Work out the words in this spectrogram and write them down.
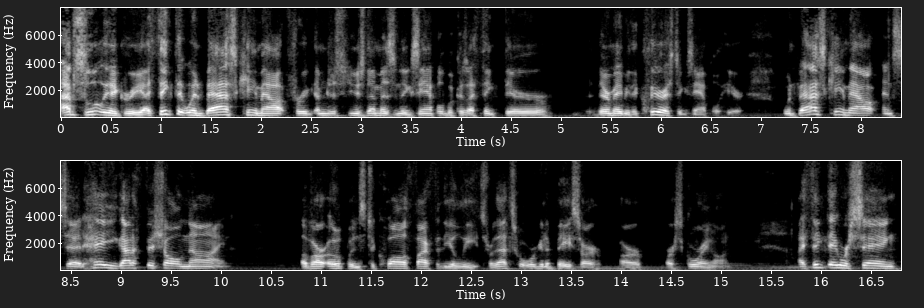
Absolutely agree. I think that when Bass came out for, I'm just use them as an example because I think they're they're maybe the clearest example here. When Bass came out and said, "Hey, you got to fish all nine of our opens to qualify for the elites," or that's what we're going to base our our our scoring on. I think they were saying,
